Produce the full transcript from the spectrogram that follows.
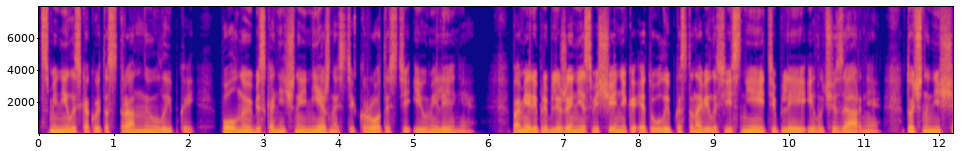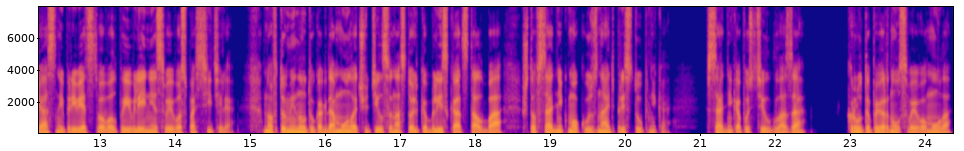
сменилась какой-то странной улыбкой, полную бесконечной нежности, кротости и умиления. По мере приближения священника эта улыбка становилась яснее, теплее и лучезарнее. Точно несчастный приветствовал появление своего спасителя. Но в ту минуту, когда мул очутился настолько близко от столба, что всадник мог узнать преступника, всадник опустил глаза, круто повернул своего мула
